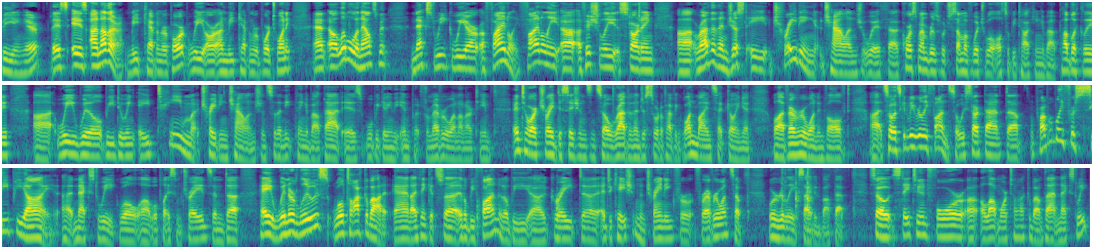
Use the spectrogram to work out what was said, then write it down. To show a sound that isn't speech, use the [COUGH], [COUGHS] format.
being here. This is another Meet Kevin report. We are on Meet Kevin Report 20. And a little announcement next week, we are uh, finally, finally, uh, officially starting, uh, rather than just a trading challenge with uh, course members, which some of which we'll also be talking about publicly, uh, we will be doing a team trading challenge. And so the neat thing about that is we'll be getting the input from everyone on our team into our trade decisions. And so rather than just sort of having one mindset going in, we'll have everyone involved. Uh, so it's to be really fun. So we start that uh, probably for CPI uh, next week. We'll uh, we'll play some trades and uh, hey, win or lose, we'll talk about it. And I think it's uh, it'll be fun. It'll be great education and training for for everyone. So we're really excited about that. So stay tuned for a lot more talk about that next week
